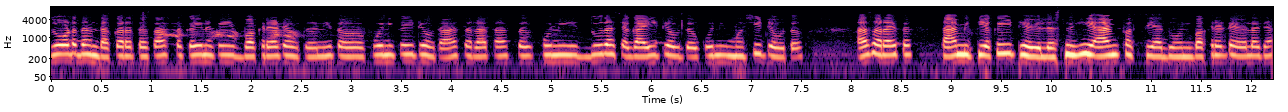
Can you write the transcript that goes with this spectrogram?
जोडधंदा करतच असतं. काही ना काही बकऱ्या ठेवतं नि तर कोणी काही ठेवतं असं राहत असतं. कोणी दुधाच्या गायी ठेवतं कोणी म्हशी ठेवतं असं राहतं. तर आम्ही ते काही ठेवलंच नाही. आम्ही फक्त या दोन बकऱ्या ठेवल्या होत्या.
